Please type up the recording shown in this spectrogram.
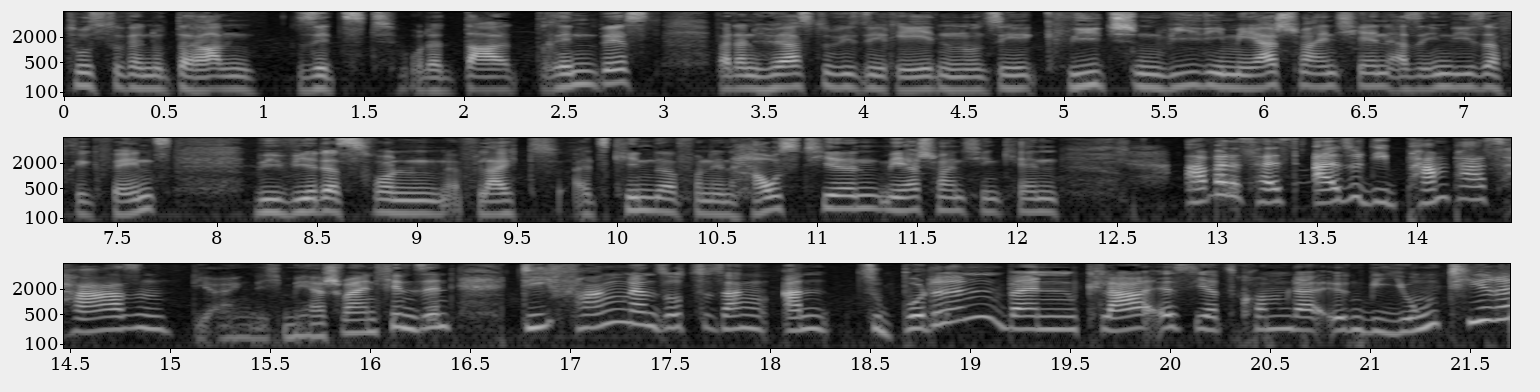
tust du, wenn du dran sitzt oder da drin bist, weil dann hörst du, wie sie reden und sie quietschen wie die Meerschweinchen, also in dieser Frequenz, wie wir das von vielleicht als Kinder von den Haustieren Meerschweinchen kennen. Aber das heißt also, die Pampashasen, die eigentlich Meerschweinchen sind, die fangen dann sozusagen an zu buddeln, wenn klar ist, jetzt kommen da irgendwie Jungtiere.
